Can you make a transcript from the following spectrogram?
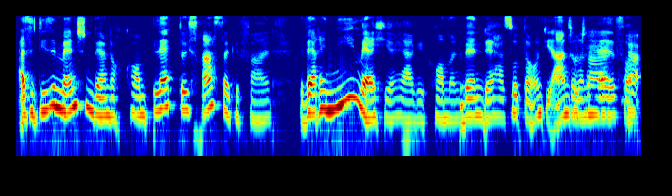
Also diese Menschen wären doch komplett durchs Raster gefallen. Der wäre nie mehr hierher gekommen, wenn der Herr Sutter und die anderen Total. Helfer Ja.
